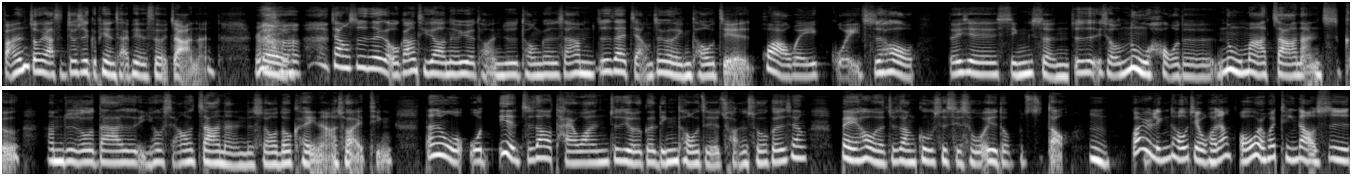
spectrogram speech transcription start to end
反正周亚斯就是一个骗财骗色的渣男，对，像是那个我刚刚提到的那个乐团，就是同根山，他们就是在讲这个林头姐化为鬼之后的一些心声，就是一首怒吼的怒骂渣男之歌。他们就说，大家以后想要渣男的时候都可以拿出来听。但是我我也知道台湾就是有一个林头姐的传说，可是像背后的这段故事，其实我一直都不知道。嗯，关于林头姐，我好像偶尔会听到，是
